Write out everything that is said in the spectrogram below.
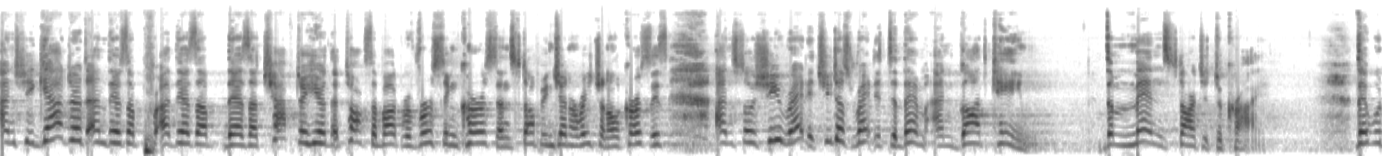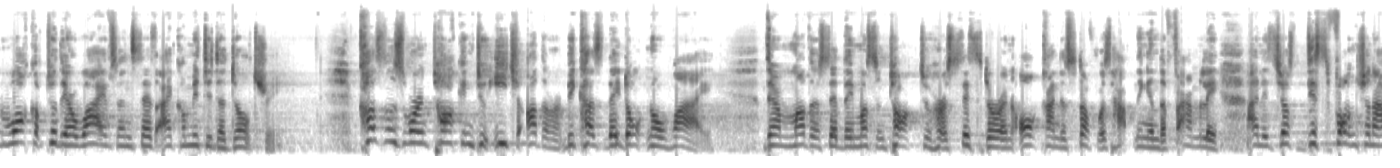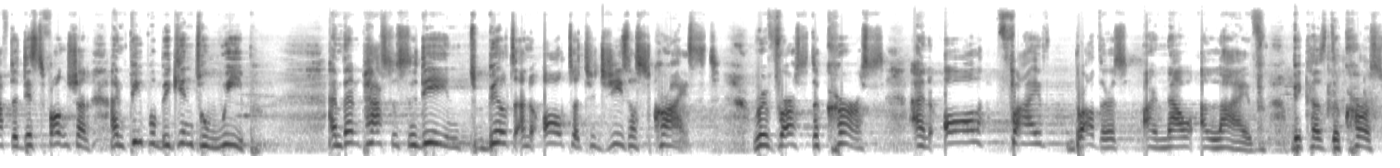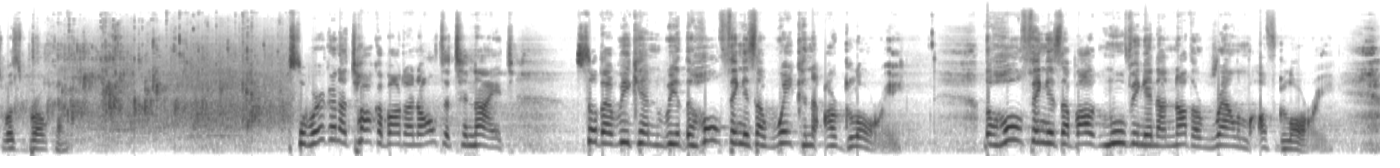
And she gathered, and there's a uh, there's a there's a chapter here that talks about reversing curse and stopping generational curses. And so she read it. She just read it to them, and God came the men started to cry. They would walk up to their wives and says, I committed adultery. Cousins weren't talking to each other because they don't know why. Their mother said they mustn't talk to her sister and all kind of stuff was happening in the family and it's just dysfunction after dysfunction and people begin to weep. And then Pastor Sudin built an altar to Jesus Christ, reversed the curse, and all five brothers are now alive because the curse was broken. So we're going to talk about an altar tonight so that we can, we, the whole thing is awaken our glory. The whole thing is about moving in another realm of glory.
